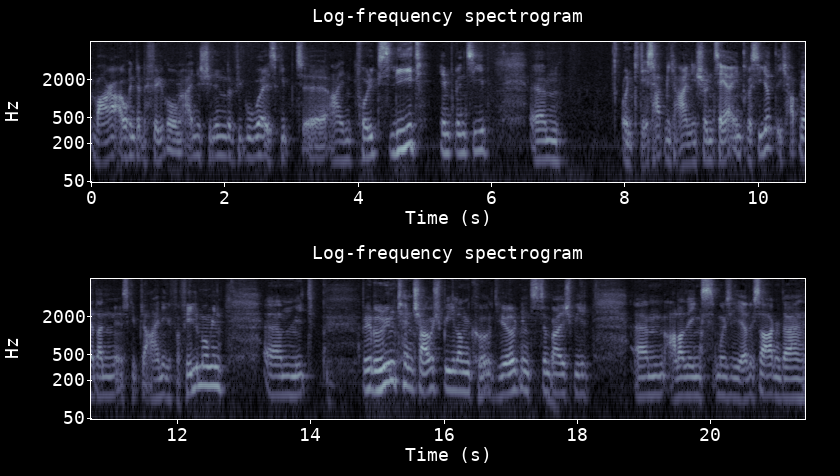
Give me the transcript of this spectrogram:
war er auch in der Bevölkerung eine schillernde Figur. Es gibt äh, ein Volkslied im Prinzip. Ähm, und das hat mich eigentlich schon sehr interessiert. Ich habe mir dann, es gibt ja einige Verfilmungen ähm, mit berühmten Schauspielern, Kurt Jürgens zum Beispiel. Ähm, allerdings muss ich ehrlich sagen, da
